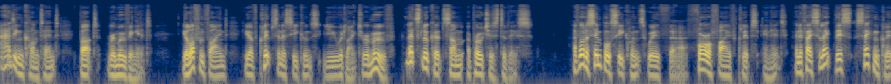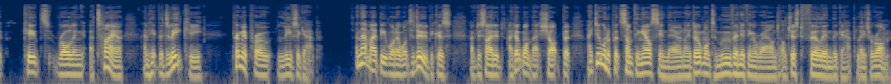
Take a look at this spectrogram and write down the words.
adding content, but removing it. You'll often find you have clips in a sequence you would like to remove. Let's look at some approaches to this. I've got a simple sequence with uh, four or five clips in it, and if I select this second clip, kids rolling a tire, and hit the delete key, Premiere Pro leaves a gap. And that might be what I want to do because I've decided I don't want that shot, but I do want to put something else in there and I don't want to move anything around. I'll just fill in the gap later on.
